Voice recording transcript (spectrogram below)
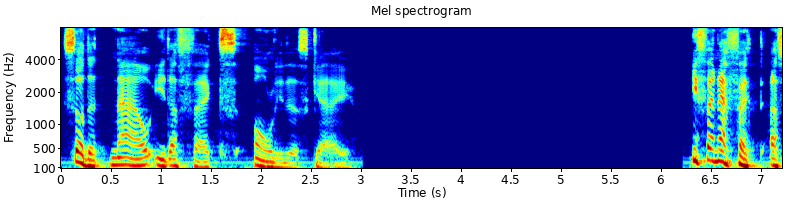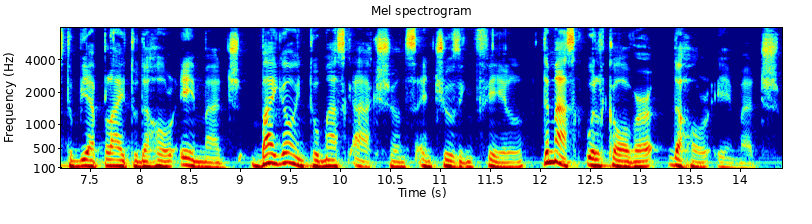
so that now it affects only the sky. If an effect has to be applied to the whole image, by going to Mask Actions and choosing Fill, the mask will cover the whole image.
